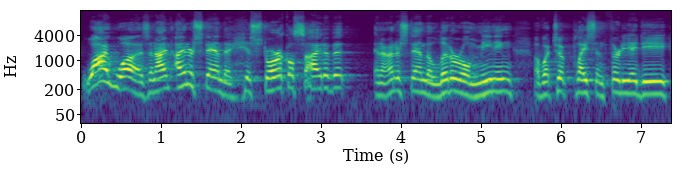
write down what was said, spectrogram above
Why was, and I, I understand the historical side of it, and I understand the literal meaning of what took place in 30 AD.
